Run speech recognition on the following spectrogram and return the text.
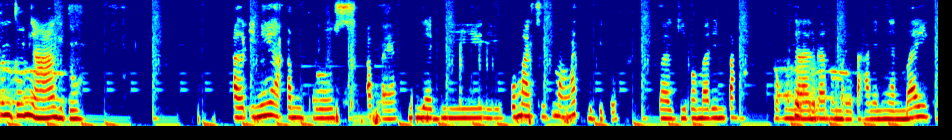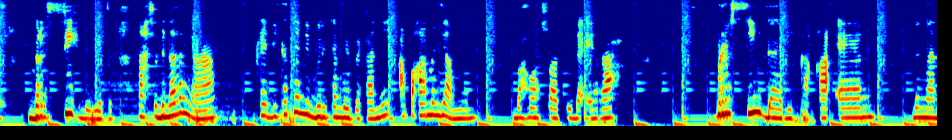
tentunya gitu hal ini akan terus apa ya menjadi pemacu semangat begitu bagi pemerintah untuk menjalankan pemerintahannya dengan baik bersih begitu. Nah sebenarnya predikat yang diberikan BPK ini apakah menjamin bahwa suatu daerah bersih dari KKN dengan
